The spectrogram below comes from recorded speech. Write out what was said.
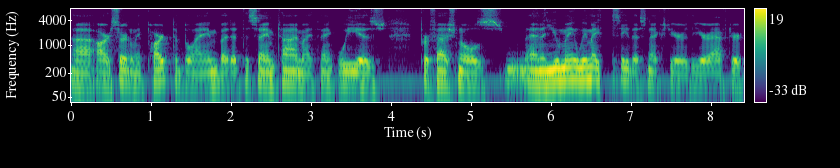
uh, are certainly part to blame, but at the same time, I think we as professionals, and you may we may see this next year, the year after,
